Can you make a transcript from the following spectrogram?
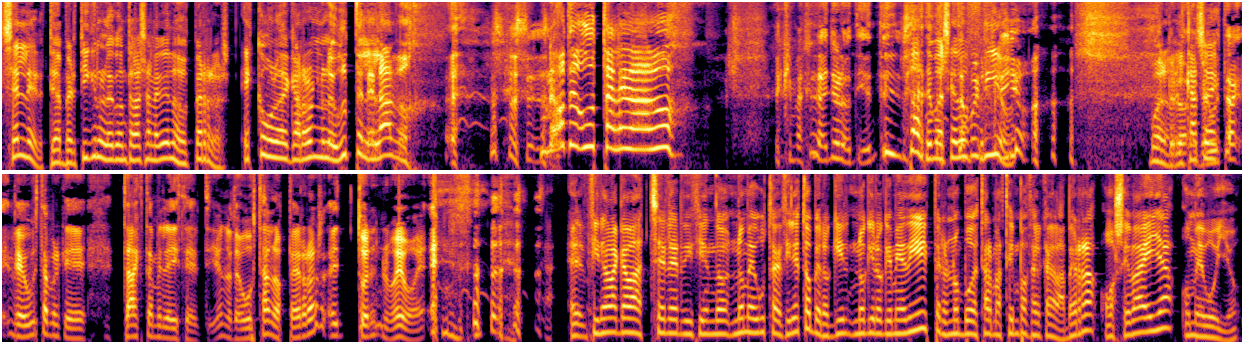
Scheller, te advertí que no le contarás a nadie de los dos perros. Es como lo de Carón, no le gusta el helado. ¡No te gusta el helado! Es que me hace daño los dientes. Está demasiado Está muy frío. Bueno, Pero el caso me, es gusta, me gusta porque Tag también le dice, tío, ¿no te gustan los perros? Eh, tú eres nuevo, ¿eh? Al final acaba Scheller diciendo, no me gusta decir esto, pero no quiero que me odiéis, pero no puedo estar más tiempo cerca de la perra, o se va ella o me voy yo.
